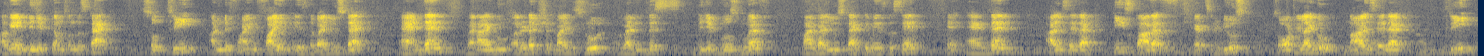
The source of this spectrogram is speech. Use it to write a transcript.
again digit comes on the stack. So 3 undefined 5 is the value stack. And then when I do a reduction by this rule, when this digit goes to F, my value stack remains the same. Okay? And then I'll say that T star F gets reduced. So what will I do? Now I'll say that 3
